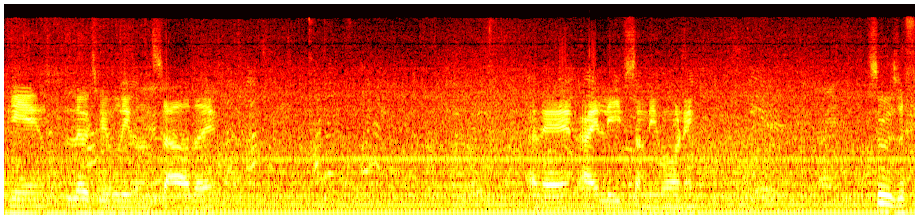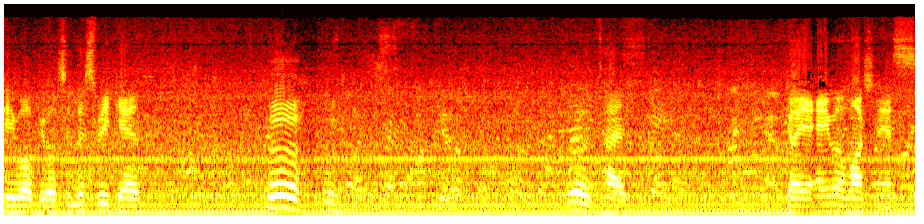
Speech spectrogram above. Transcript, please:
again loads of people leaving on Saturday. And then I leave Sunday morning. So there's a few more people. So this weekend Oh, oh tired. Go yeah, anyone watching this,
